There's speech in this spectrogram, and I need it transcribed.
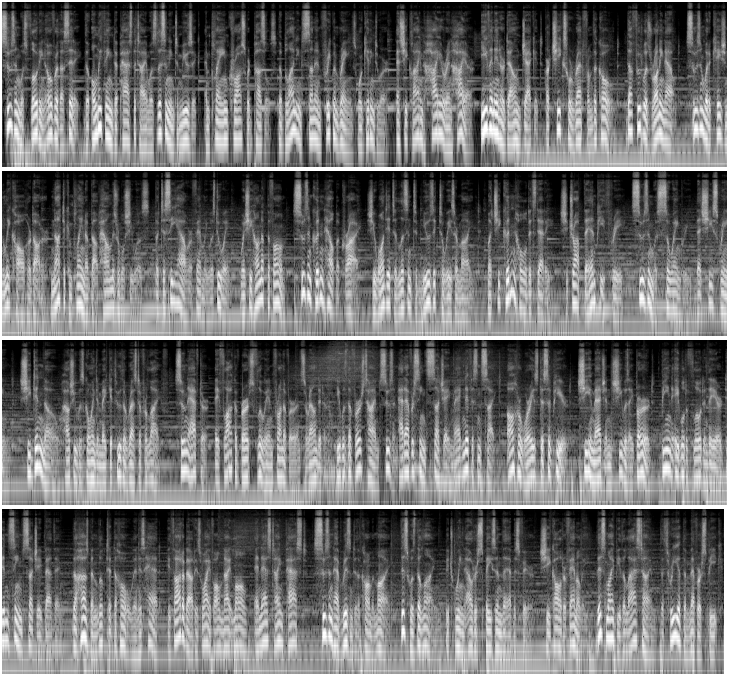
Susan was floating over the city. The only thing to pass the time was listening to music and playing crossword puzzles. The blinding sun and frequent rains were getting to her as she climbed higher and higher. Even in her down jacket, her cheeks were red from the cold. The food was running out. Susan would occasionally call her daughter, not to complain about how miserable she was, but to see how her family was doing. When she hung up the phone, Susan couldn't help but cry. She wanted to listen to music to ease her mind, but she couldn't hold it steady. She dropped the MP3. Susan was so angry that she screamed. She didn't know how she was going to make it through the rest of her life. Soon after, a flock of birds flew in front of her and surrounded her. It was the first time Susan had ever seen such a magnificent sight. All her worries disappeared. She imagined she was a bird. Being able to float in the air didn't seem such a bad thing. The husband looked at the hole in his head. He thought about his wife all night long, and as time passed, Susan had risen to the Karman Line. This was the line between outer space and the atmosphere. She called her family. This might be the last time the three of them ever speak.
